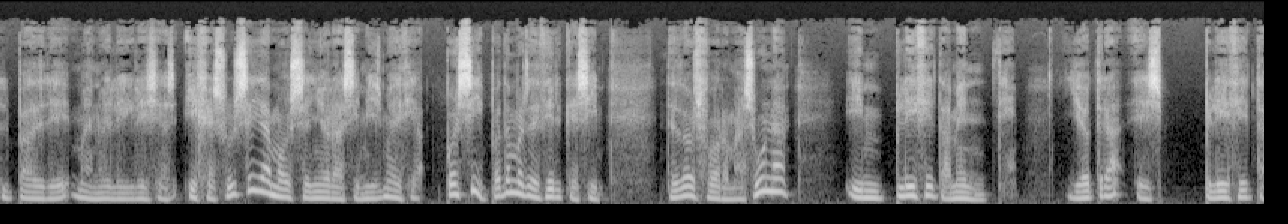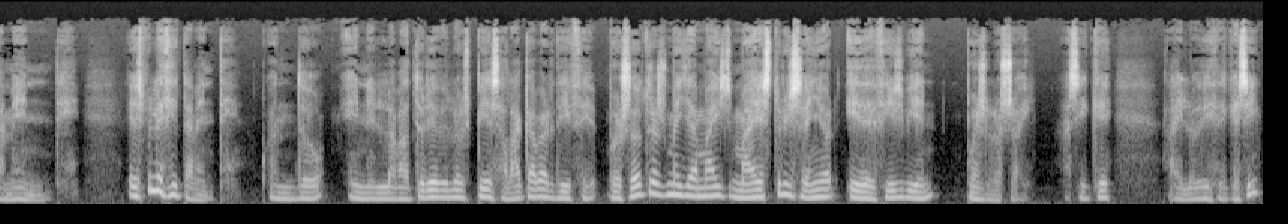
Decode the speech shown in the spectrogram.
el padre Manuel Iglesias, ¿y Jesús se llamó Señor a sí mismo? Y decía, pues sí, podemos decir que sí, de dos formas. Una, implícitamente y otra, explícitamente. Explícitamente, cuando en el lavatorio de los pies al acabar dice, vosotros me llamáis maestro y señor y decís bien, pues lo soy. Así que ahí lo dice que sí.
